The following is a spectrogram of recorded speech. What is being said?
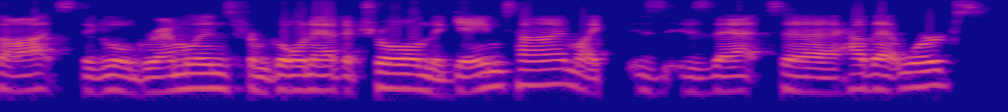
thoughts, the little gremlins from going out of control in the game time? Like, is is that uh, how that works?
